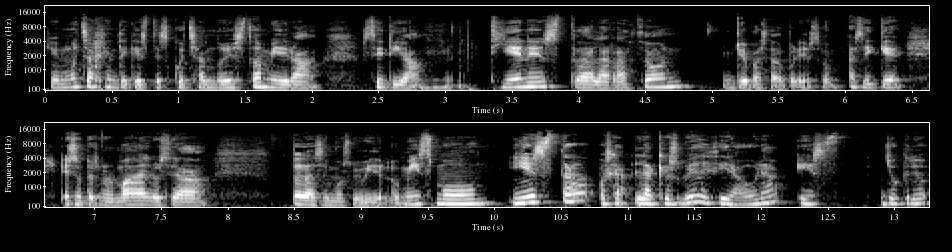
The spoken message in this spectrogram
que mucha gente que esté escuchando esto me dirá, sí tía, tienes toda la razón, yo he pasado por eso. Así que es súper normal, o sea, todas hemos vivido lo mismo. Y esta, o sea, la que os voy a decir ahora es yo creo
